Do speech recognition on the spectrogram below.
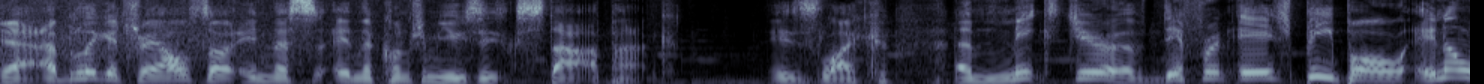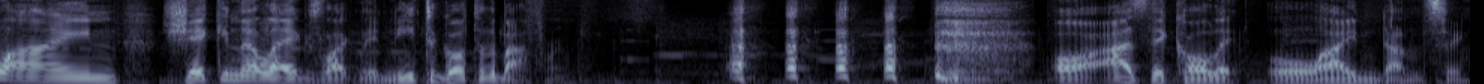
yeah, obligatory also in this in the country music starter pack is like a mixture of different aged people in a line shaking their legs like they need to go to the bathroom. or as they call it, line dancing.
